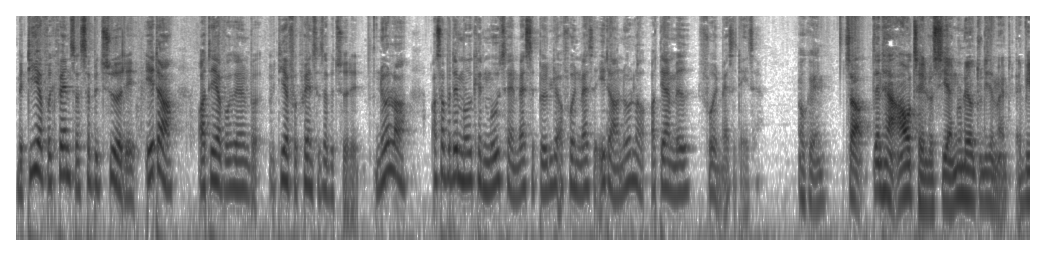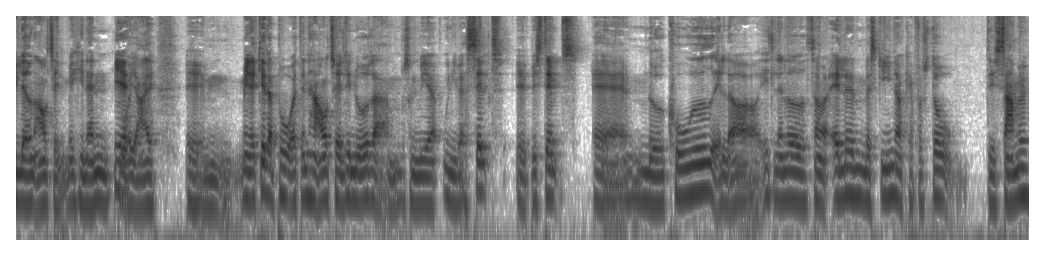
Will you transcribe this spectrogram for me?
med de her frekvenser, så betyder det etter, og det her, for eksempel, de her frekvenser, så betyder det nuller, og så på den måde kan den modtage en masse bølger og få en masse etter og nuller, og dermed få en masse data. Okay. Så den her aftale, du siger, nu nævnte du ligesom, at, vi lavede en aftale med hinanden, Ja. du og jeg. Øhm, men jeg gætter på, at den her aftale, det er noget, der er sådan mere universelt øh, bestemt af noget kode, eller et eller andet, så alle maskiner kan forstå det samme.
